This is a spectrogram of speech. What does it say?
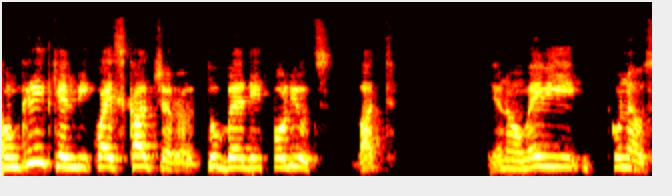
Concrete can be quite sculptural. Too bad it pollutes, but you know, maybe who knows?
